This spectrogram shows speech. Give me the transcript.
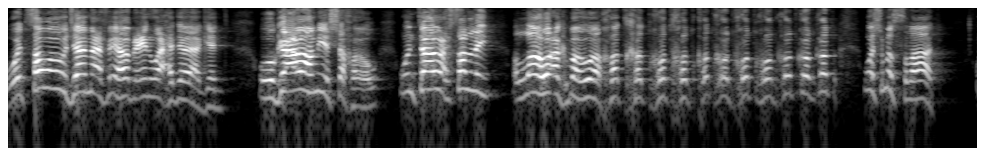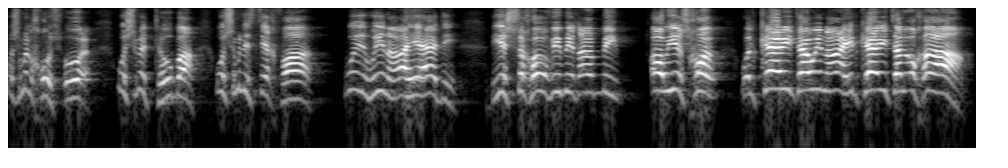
وتصوروا جامع فيه 40 واحد راقد وكاع راهم يشخروا وانت روح صلي الله اكبر هو خط خط خط خط خط خط خط خط خط خط خط واش من الصلاه واش من الخشوع واش من التوبه واش من الاستغفار وين راهي هذه يشخر في بيت ربي أو يشخر والكارثه وين راهي الكارثه الاخرى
